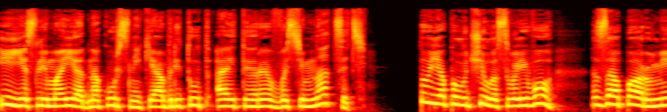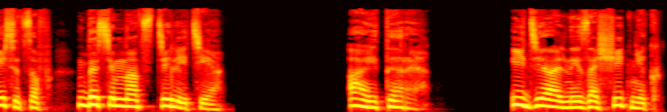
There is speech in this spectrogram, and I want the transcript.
И если мои однокурсники обретут АйТРФ-18, то я получила своего за пару месяцев до семнадцатилетия. Айтере. Идеальный защитник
